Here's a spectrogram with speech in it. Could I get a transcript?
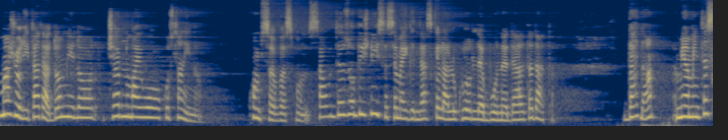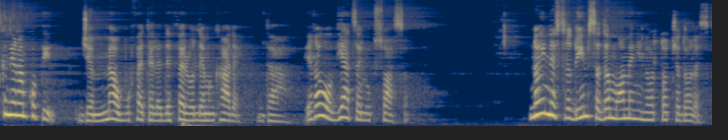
Majoritatea domnilor cer numai o cu slănină. Cum să vă spun, s-au dezobișnuit să se mai gândească la lucrurile bune de altă dată. Da, da, îmi amintesc când eram copil. Gemeau bufetele de feluri de mâncare. Da, era o viață luxoasă. Noi ne străduim să dăm oamenilor tot ce doresc.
